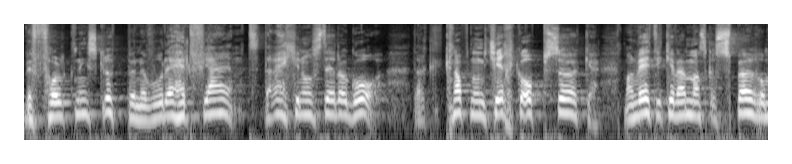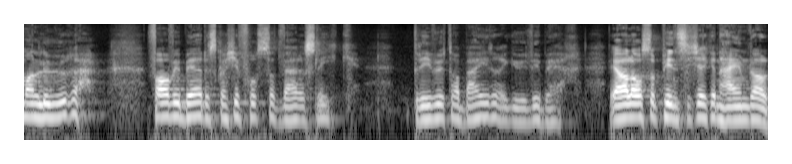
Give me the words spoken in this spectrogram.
befolkningsgruppene hvor det er helt fjernt. Det er ikke noe sted å gå. Det er knapt noen kirke å oppsøke. Man vet ikke hvem man skal spørre om man lurer. Far, vi ber det skal ikke fortsatt være slik. Drive ut arbeidere, Gud, vi ber. Ja, La også Pinsekirken Heimdal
